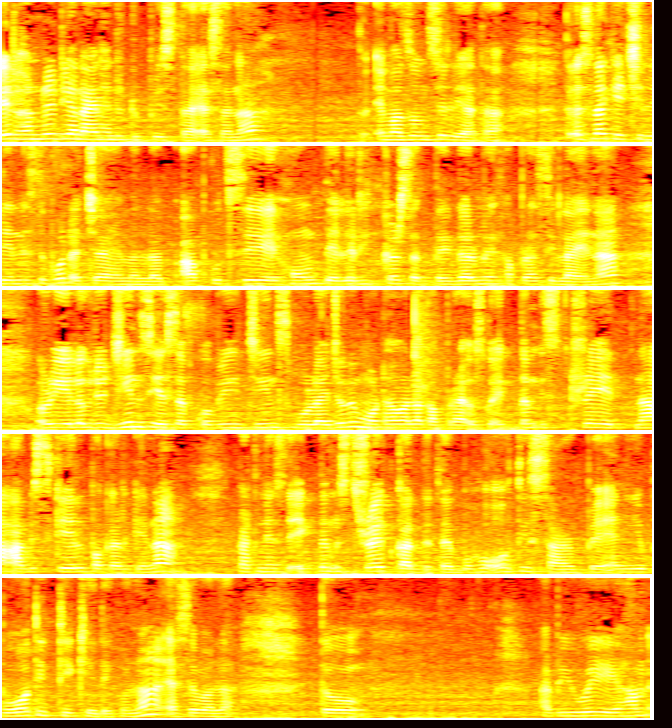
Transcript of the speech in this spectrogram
800 या 900 रुपीज़ था ऐसा ना। तो अमेजोन से लिया था। तो इसला केची लेने से बहुत अच्छा है मतलब आप खुद से होम टेलरिंग कर सकते हैं। घर में कपड़ा सिलाए ना। और ये लोग जो जीन्स ये सबको भी जीन्स बोला है, जो भी मोटा वाला कपड़ा है, उसको एकदम स्ट्रेट ना, आप स्केल पकड़ के ना, कटने से एकदम स्ट्रेट काट देता है। बहुत ही शार्प है एंड ये बहुत ही थिक है, देखो ना, ऐसे वाला। तो अभी वही हम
